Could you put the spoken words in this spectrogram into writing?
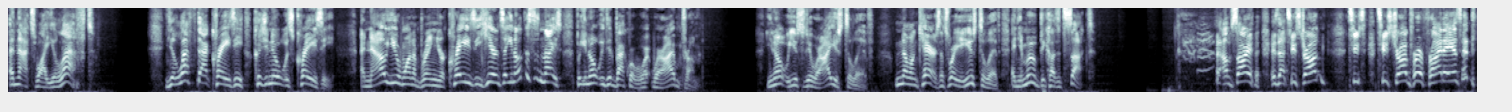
and that's why you left. You left that crazy because you knew it was crazy. And now you want to bring your crazy here and say, you know, this is nice, but you know what we did back where, where, where I'm from? You know what we used to do where I used to live? No one cares. That's where you used to live. And you moved because it sucked. I'm sorry. Is that too strong? Too too strong for a Friday, is it?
